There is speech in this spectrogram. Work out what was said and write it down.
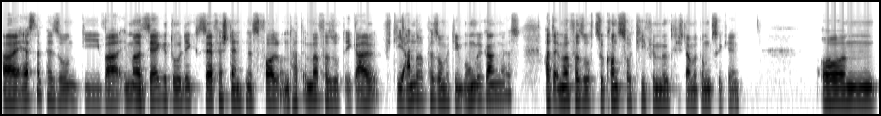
Äh, er ist eine Person, die war immer sehr geduldig, sehr verständnisvoll und hat immer versucht, egal wie die andere Person mit ihm umgegangen ist, hat er immer versucht, so konstruktiv wie möglich damit umzugehen. Und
